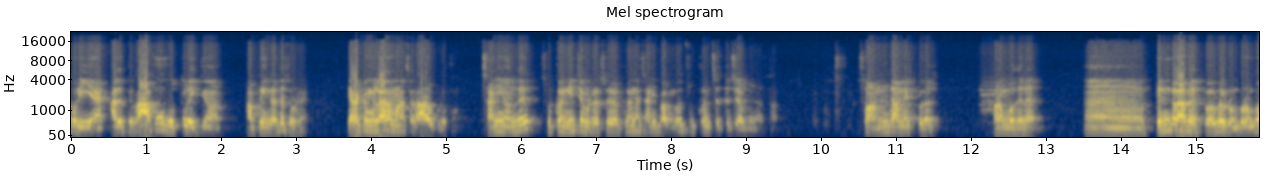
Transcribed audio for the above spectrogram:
போறீங்க. அதுக்கு ராகும் ஒத்துழைக்கும் அப்படிங்கிறத சொல்றேன். இறக்கமில்லாத மனசை ராகு கொடுக்கும். சனி வந்து சுக்கரன் நீச்சம் பெற்ற சுக்கரன் சனி பார்க்கும்போது சுக்கரன் செத்துச்சு அப்படின்னு அர்த்தம். ஸோ அந்த அமைப்புகள் வரும்போதுல பெண்களாக இருப்பவர்கள் ரொம்ப ரொம்ப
